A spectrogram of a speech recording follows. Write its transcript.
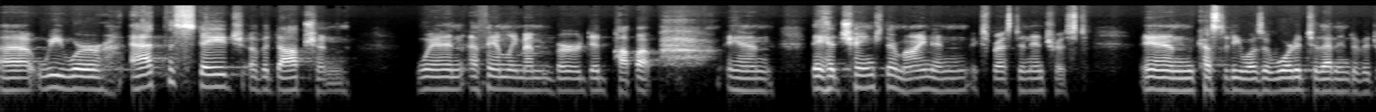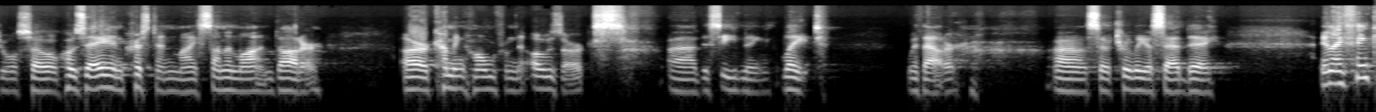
Uh, we were at the stage of adoption when a family member did pop up and they had changed their mind and expressed an interest. And custody was awarded to that individual. So Jose and Kristen, my son in law and daughter, are coming home from the Ozarks uh, this evening late without her. Uh, so truly a sad day. And I think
